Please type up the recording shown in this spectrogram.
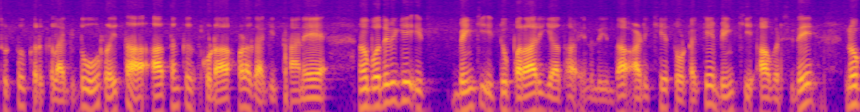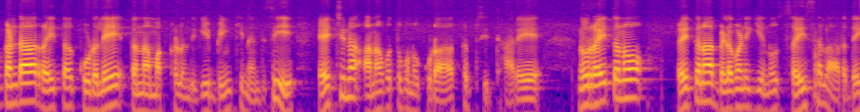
ಸುಟ್ಟು ಕರಕಲಾಗಿದ್ದು ರೈತ ಆತಂಕಕ್ಕೆ ಕೂಡ ಒಳಗಾಗಿದ್ದಾನೆ. ಬದುವಿಗೆ ಬೆಂಕಿ ಇಟ್ಟು ಪರಾರಿಯಾದ ಹಿನ್ನೆಲೆಯಿಂದ ಅಡಿಕೆ ತೋಟಕ್ಕೆ ಬೆಂಕಿ ಆವರಿಸಿದೆ. ಇನ್ನು ಕಂಡ ರೈತ ಕೂಡಲೇ ತನ್ನ ಮಕ್ಕಳೊಂದಿಗೆ ಬೆಂಕಿ ನಂದಿಸಿ ಹೆಚ್ಚಿನ ಅನಾಹುತವನ್ನು ಕೂಡ ತಪ್ಪಿಸಿದ್ದಾರೆ. ಇನ್ನು ರೈತನು ರೈತನ ಬೆಳವಣಿಗೆಯನ್ನು ಸಹಿಸಲಾರದೆ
